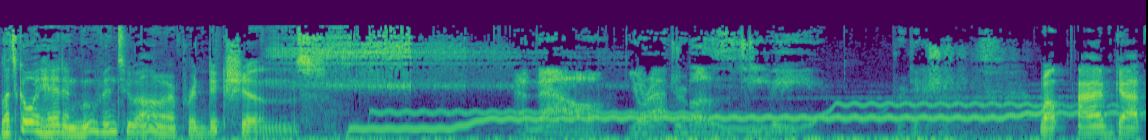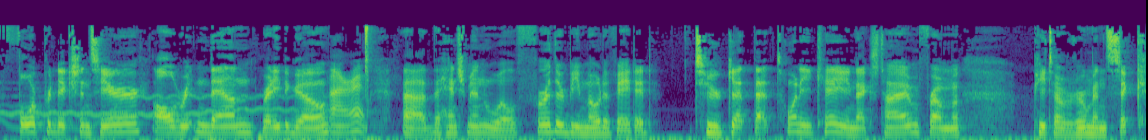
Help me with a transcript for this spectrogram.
let's go ahead and move into our predictions. And now, your AfterBuzz TV predictions. Well, I've got four predictions here, all written down, ready to go. All right. Uh, the henchmen will further be motivated to get that 20k next time from Peter Rumancek.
